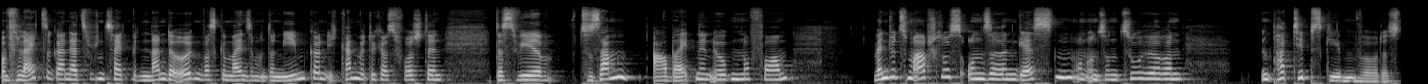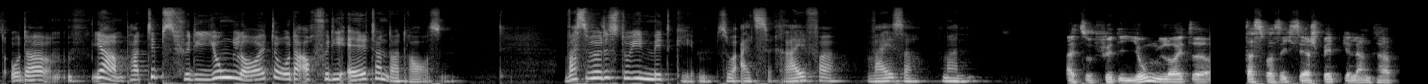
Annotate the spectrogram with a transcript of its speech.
und vielleicht sogar in der Zwischenzeit miteinander irgendwas gemeinsam unternehmen können. Ich kann mir durchaus vorstellen, dass wir zusammenarbeiten in irgendeiner Form. Wenn du zum Abschluss unseren Gästen und unseren Zuhörern ein paar Tipps geben würdest oder ja, ein paar Tipps für die jungen Leute oder auch für die Eltern da draußen. Was würdest du ihnen mitgeben, so als reifer, weiser Mann? Also für die jungen Leute, das, was ich sehr spät gelernt habe,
